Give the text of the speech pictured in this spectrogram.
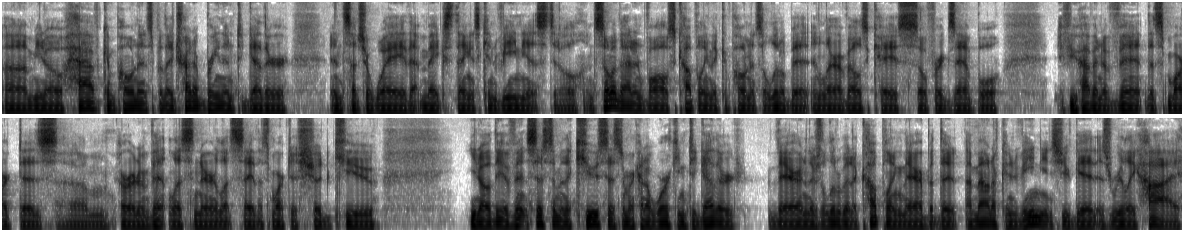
um, you know, have components, but they try to bring them together in such a way that makes things convenient still. And some of that involves coupling the components a little bit in Laravel's case. So, for example, if you have an event that's marked as, um, or an event listener, let's say that's marked as should queue, you know, the event system and the queue system are kind of working together there and there's a little bit of coupling there, but the amount of convenience you get is really high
